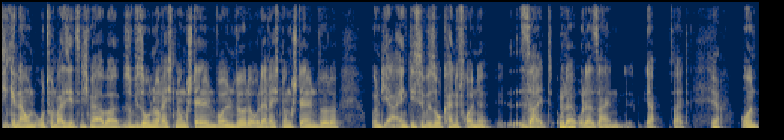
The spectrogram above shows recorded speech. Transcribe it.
den genauen O-Ton weiß ich jetzt nicht mehr, aber sowieso nur Rechnung stellen wollen würde oder Rechnung stellen würde und ihr eigentlich sowieso keine Freunde seid oder, mhm. oder sein, ja, seid. Ja. Und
